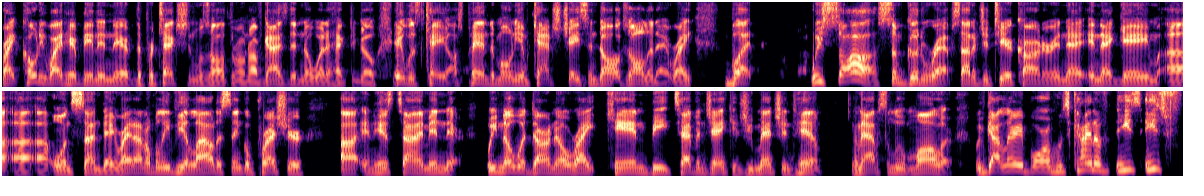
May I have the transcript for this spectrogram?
right? Cody Whitehair being in there, the protection was all thrown off. Guys didn't know where the heck to go. It was chaos, pandemonium, cats chasing dogs, all of that, right? But we saw some good reps out of Ja'Tyre Carter in that in that game uh, uh, uh, on Sunday, right? I don't believe he allowed a single pressure uh, in his time in there. We know what Darnell Wright can be. Teven Jenkins, you mentioned him, an absolute mauler. We've got Larry Borom, who's kind of he's he's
